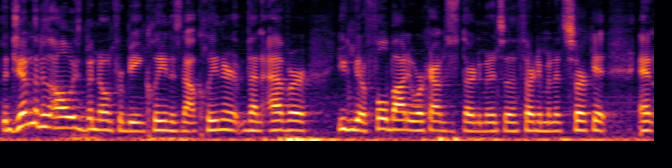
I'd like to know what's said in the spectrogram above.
The gym that has always been known for being clean is now cleaner than ever. You can get a full body workout in just 30 minutes in a 30 minute circuit, and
